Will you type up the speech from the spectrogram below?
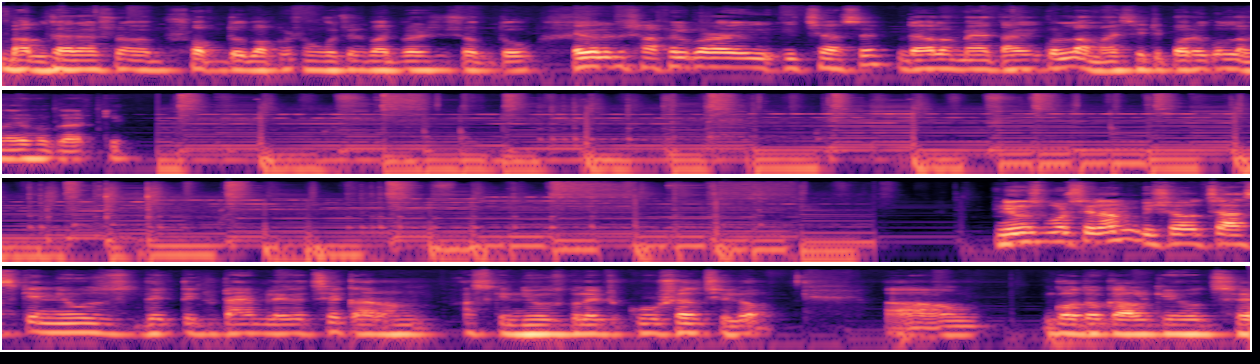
বাগধারা সব- শব্দ বাক্য সংকোচন পারিপার্শ্বিক শব্দ, এগুলো একটু সাফেল করার ইচ্ছা আছে। দেখা গেলো ম্যাথ আগে করলাম আইসিটি পরে করলাম, এভাবে আর কি। নিউজ পড়ছিলাম, বিষয় হচ্ছে আজকে নিউজ দেখতে একটু টাইম লেগেছে, কারণ আজকে নিউজগুলো একটু ক্রুশাল ছিল। গতকালকে হচ্ছে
